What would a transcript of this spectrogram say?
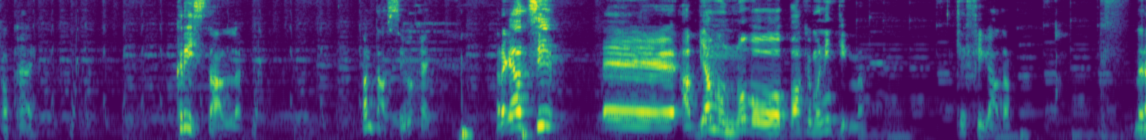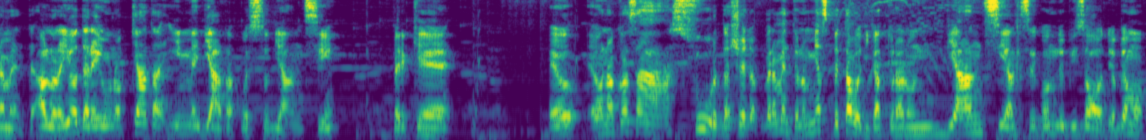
Ok. Crystal. Fantastico, ok. Ragazzi, eh, abbiamo un nuovo Pokémon in team. Che figata. Veramente. Allora, io darei un'occhiata immediata a questo Dianzi. Perché è, è, una cosa assurda. Cioè, veramente non mi aspettavo di catturare un Dianzi al secondo episodio. Abbiamo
